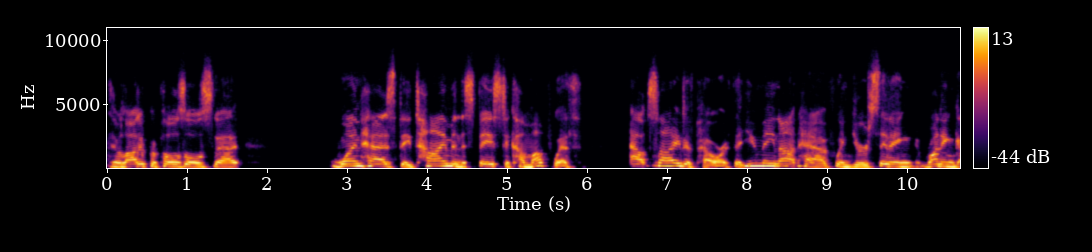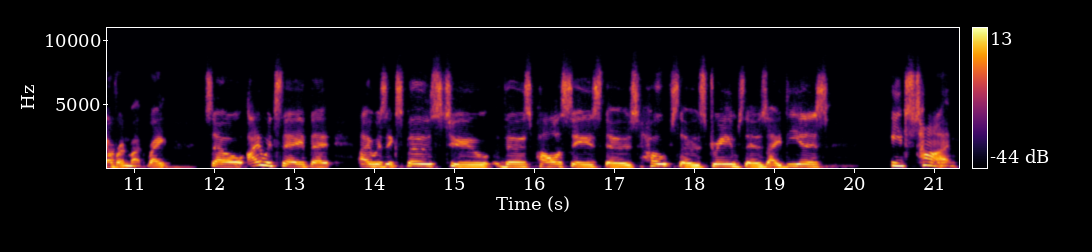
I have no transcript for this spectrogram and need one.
There are a lot of proposals that one has the time and the space to come up with outside of power that you may not have when you're sitting running government, right? So I would say that I was exposed to those policies, those hopes, those dreams, those ideas each time.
